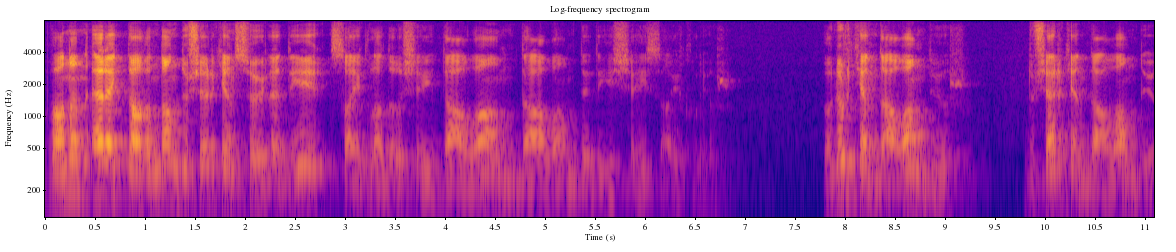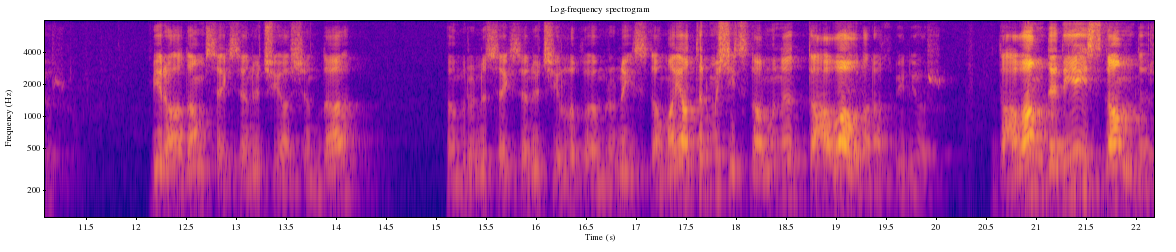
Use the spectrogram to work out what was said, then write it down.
Van'ın Erek Dağı'ndan düşerken söylediği, sayıkladığı şeyi, davam, davam dediği şeyi sayıklıyor. Ölürken davam diyor, düşerken davam diyor. Bir adam 83 yaşında ömrünü 83 yıllık ömrünü İslam'a yatırmış, İslam'ını dava olarak biliyor. Davam dediği İslam'dır.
